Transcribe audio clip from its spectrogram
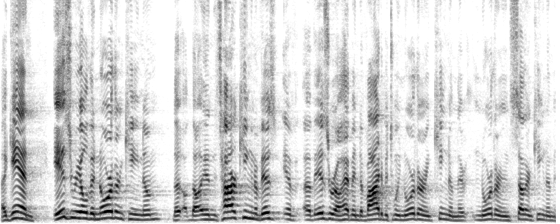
Again, Israel, the northern kingdom, the, the entire kingdom of, of, Israel had been divided between northern kingdom, the northern and southern kingdom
